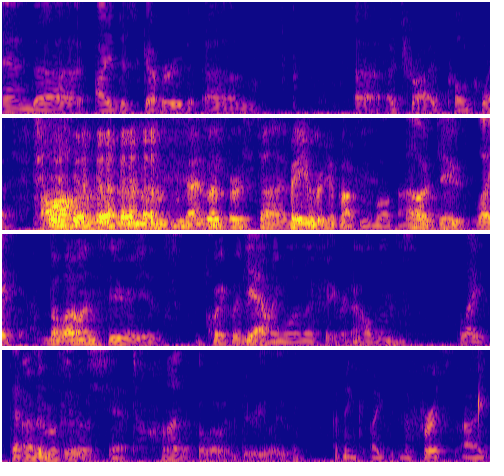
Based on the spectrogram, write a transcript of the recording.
and uh, I discovered um, uh, a tribe called Quest. Oh, dude, that is my first time. favorite hip hop group of all time. Oh, dude, like, the Low End Theory is quickly Yeah. becoming one of my favorite albums. like that's I've been some listening good to a shit. ton of the Low End Theory lately. I think like the first like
